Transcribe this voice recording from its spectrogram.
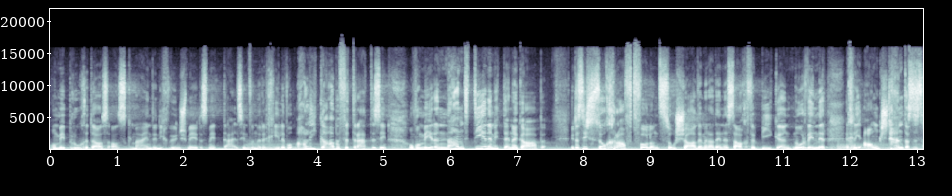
Und wir brauchen das als Gemeinde. Und ich wünsche mir, dass wir Teil sind von einer Kirche, wo alle Gaben vertreten sind und wo wir einander dienen mit diesen Gaben. Das ist so kraftvoll und so schade, wenn wir an diesen Sachen vorbeigehen. Nur weil wir ein bisschen Angst haben, dass es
